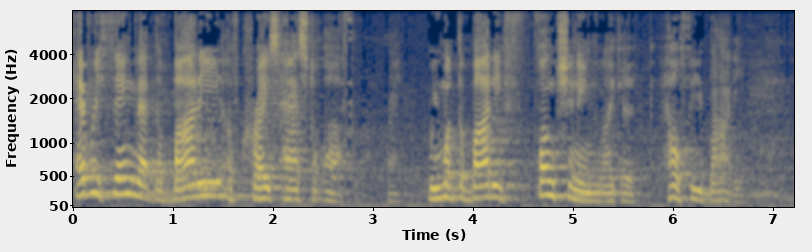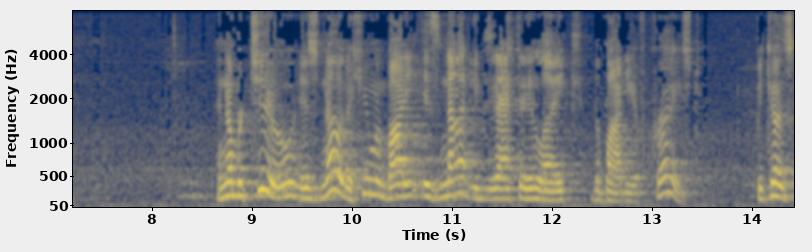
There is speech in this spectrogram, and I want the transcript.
everything that the body of Christ has to offer. Right? We want the body functioning like a healthy body. And number two is no, the human body is not exactly like the body of Christ. Because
